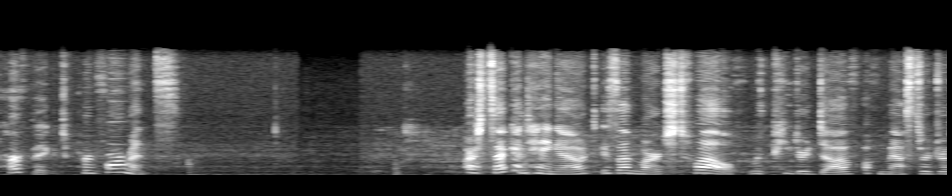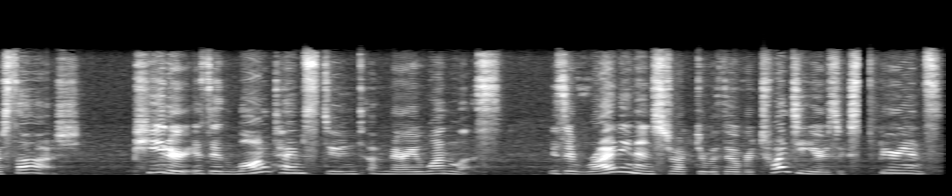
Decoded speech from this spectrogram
perfect performance. Our second hangout is on March 12 with Peter Dove of Master Dressage. Peter is a longtime student of Mary Wanless, is a riding instructor with over 20 years experience,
